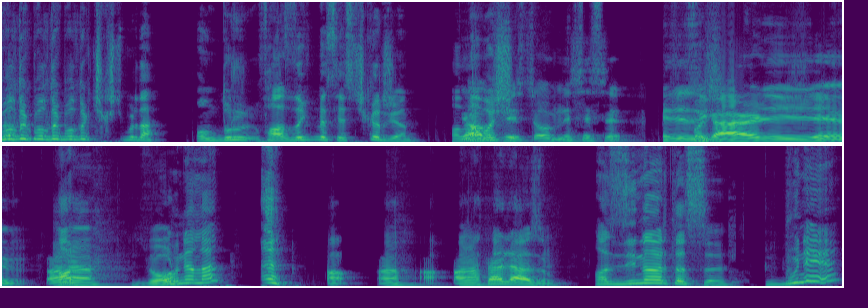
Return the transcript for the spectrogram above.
burada. bulduk bulduk bulduk çıkış burada. Oğlum dur fazla gitme ses çıkaracaksın. Allah Ya başı. ses oğlum ne sesi? Ne sesi Baş- kardeşim? Ana. Zor. O ne lan? A- ah, a- anahtar lazım. Hazine haritası. Bu ne?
